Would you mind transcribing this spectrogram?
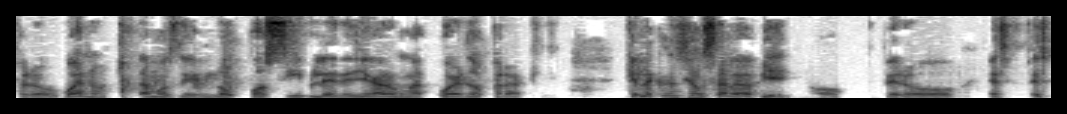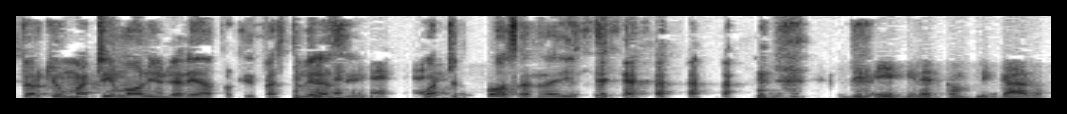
pero bueno, tratamos de lo posible de llegar a un acuerdo para que, que la canción salga bien, ¿no? Pero es, es, peor que un matrimonio en realidad, porque después tuvieras cuatro esposas ahí. Difícil, es complicado.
